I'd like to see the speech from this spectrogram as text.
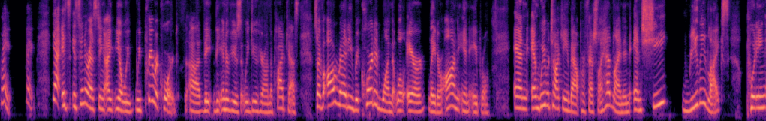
Right. Yeah, it's it's interesting. I you know we we pre-record uh, the the interviews that we do here on the podcast. So I've already recorded one that will air later on in April, and and we were talking about professional headline, and and she really likes putting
